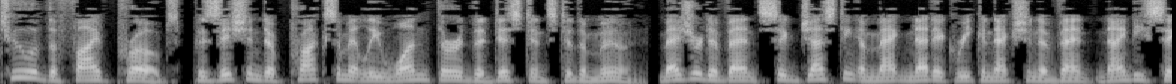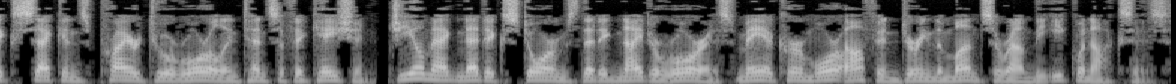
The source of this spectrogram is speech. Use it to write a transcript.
Two of the five probes, positioned approximately one-third the distance to the Moon, measured events suggesting a magnetic reconnection event 96 seconds prior to auroral intensification. Geomagnetic storms that ignite auroras may occur more often during the months around the equinoxes.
